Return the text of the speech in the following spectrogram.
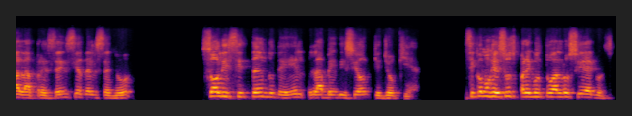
a la presencia del Señor solicitando de Él la bendición que yo quiero. Así como Jesús preguntó a los ciegos,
